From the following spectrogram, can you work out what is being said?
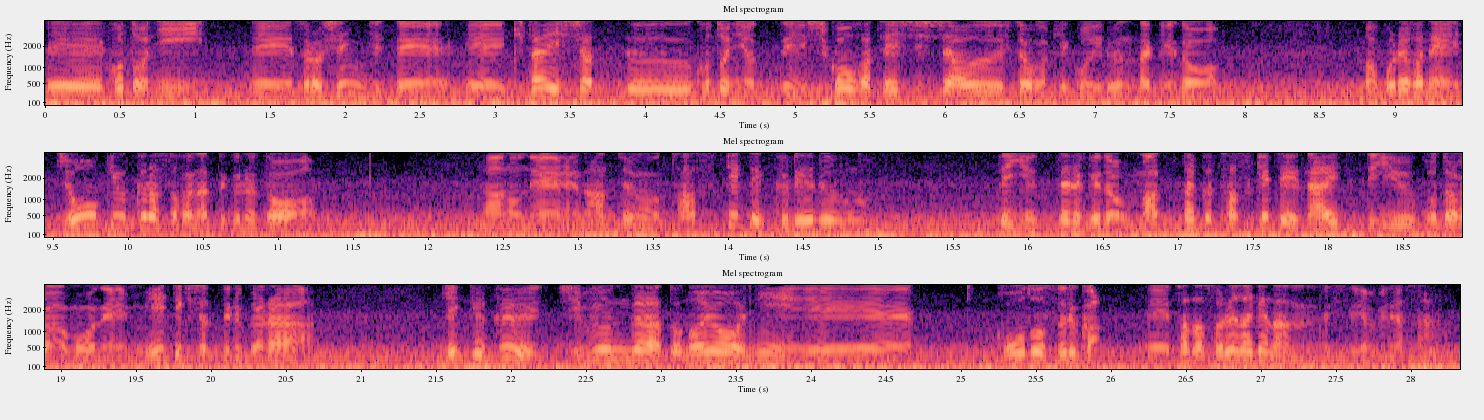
えー、ことに、えー、それを信じて、えー、期待しちゃうことによって思考が停止しちゃう人が結構いるんだけど、まあこれがね、上級クラスとかになってくると、あのね、なんていうの、助けてくれるって言ってるけど、全く助けてないっていうことがもうね、見えてきちゃってるから、結局、自分がどのように、えー、行動するか、えー、ただそれだけなんですよ、皆さん。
